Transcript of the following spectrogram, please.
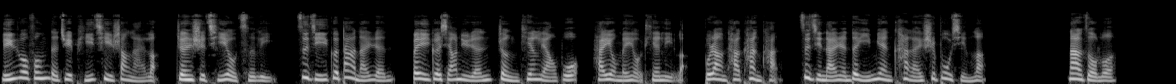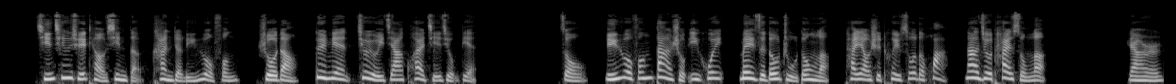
林若风的倔脾气上来了，真是岂有此理！自己一个大男人被一个小女人整天撩拨，还有没有天理了？不让他看看自己男人的一面，看来是不行了。那走了。秦清雪挑衅的看着林若风说道：“对面就有一家快捷酒店，走。”林若风大手一挥，妹子都主动了，他要是退缩的话，那就太怂了。然而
